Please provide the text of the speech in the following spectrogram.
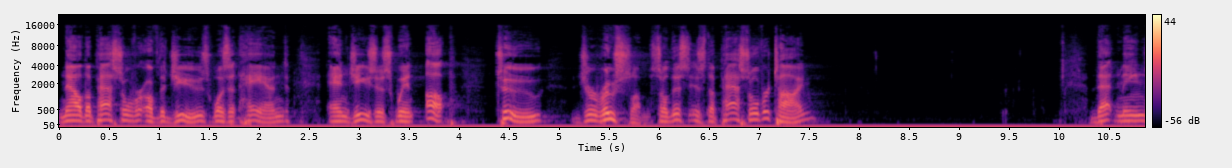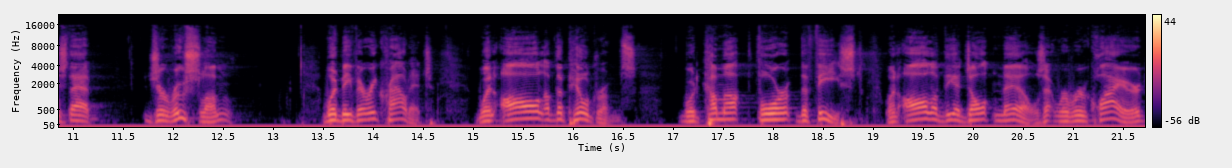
Now the Passover of the Jews was at hand, and Jesus went up to Jerusalem. So this is the Passover time. That means that Jerusalem would be very crowded when all of the pilgrims would come up for the feast when all of the adult males that were required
